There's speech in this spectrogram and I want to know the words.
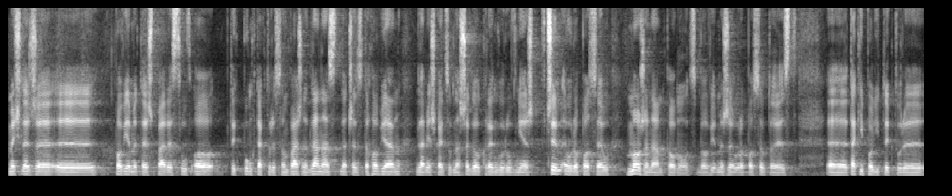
Myślę, że powiemy też parę słów o tych punktach, które są ważne dla nas, dla Częstochowian, dla mieszkańców naszego okręgu również, w czym europoseł może nam pomóc, bo wiemy, że europoseł to jest e, taki polityk, który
